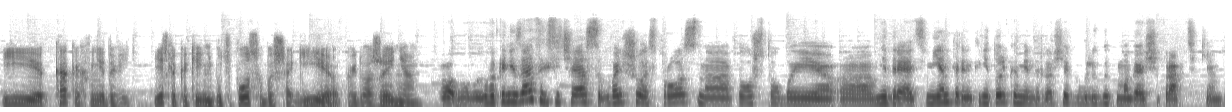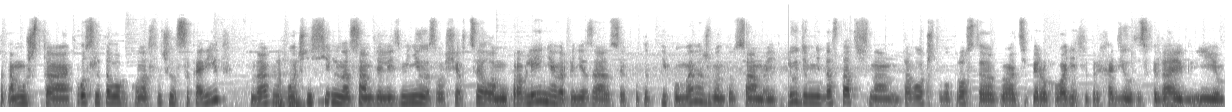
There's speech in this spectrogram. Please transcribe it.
и как их внедрить? Есть ли какие-нибудь способы, шаги, предложения? В организациях сейчас большой спрос на то, чтобы э, внедрять менторинг, и не только менторинг, вообще как бы любые помогающие практики, потому что после того, как у нас случился ковид, да, как uh-huh. бы очень сильно на самом деле изменилось вообще в целом управление в организациях, вот этот people management тот самый. Людям недостаточно того, чтобы просто э, теперь руководитель приходил, так сказать, да, и, и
